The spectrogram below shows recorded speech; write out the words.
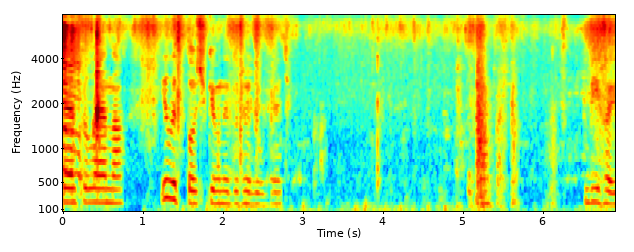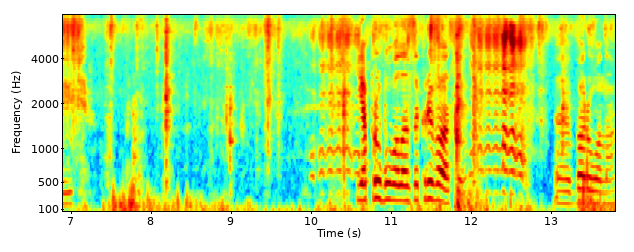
де зелена, і листочки вони дуже люблять. Бігають. Я пробувала закривати е, барона.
